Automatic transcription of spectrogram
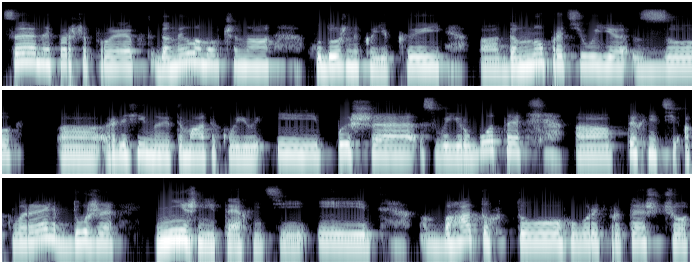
Це найперше проект Данила Мовчина, художника, який а, давно працює з релігійною тематикою і пише свої роботи в техніці акварель в дуже ніжній техніці, і багато хто говорить про те, що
